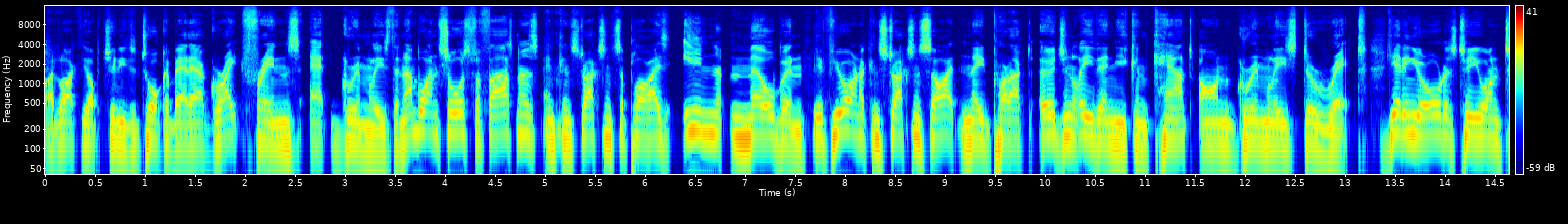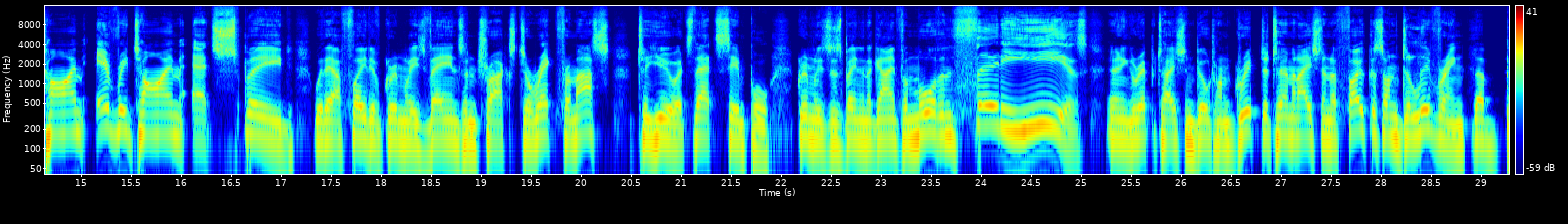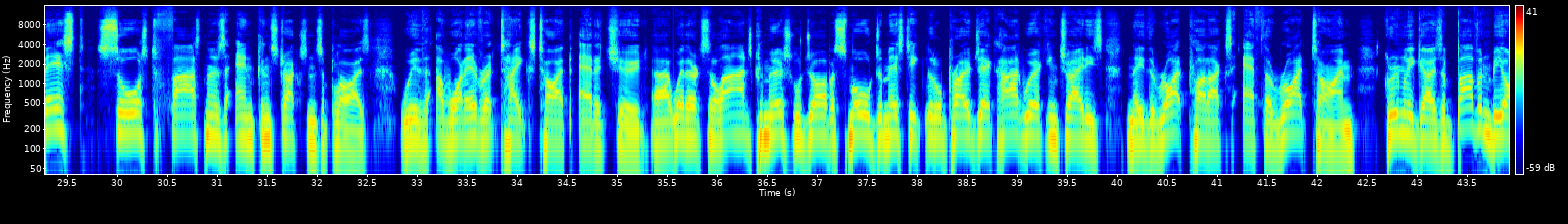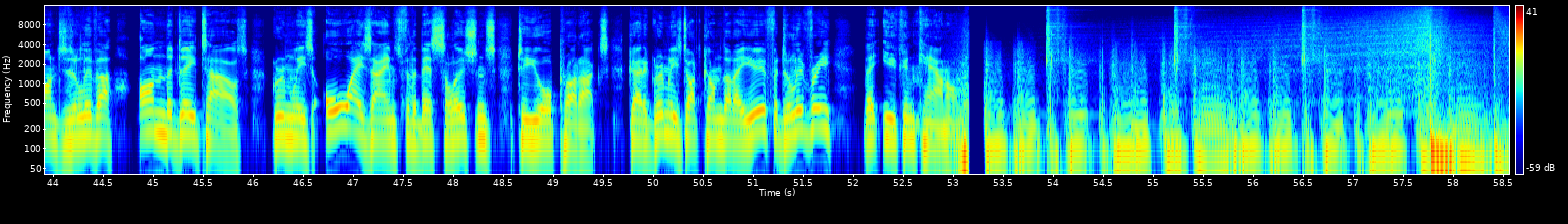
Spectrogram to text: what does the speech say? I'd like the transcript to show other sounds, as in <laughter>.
I'd like the opportunity to talk about our great friends at Grimley's, the number one source for fasteners and construction supplies in Melbourne. If you're on a construction site and need product urgently, then you can count on Grimley's Direct. Getting your orders to you on time, every time at speed with our fleet of Grimley's vans and trucks direct from us to you. It's that simple. Grimley's has been in the game for more than 30 years, earning a reputation built on grit, determination, and a focus on delivering the best sourced fasteners and construction supplies with a whatever it takes type attitude. Uh, whether it's a large commercial job, a small domestic little project, hardworking tradies need the right products at the right time. Grimley goes above and beyond to deliver on the details. Grimley's always aims for the best solutions to your products. Go to grimleys.com.au for delivery that you can count on.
